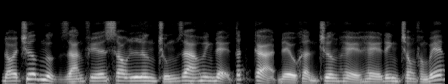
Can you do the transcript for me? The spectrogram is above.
đói trước ngực dán phía sau lưng chúng ra huynh đệ tất cả đều khẩn trương hề hề đinh trong phòng bếp.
